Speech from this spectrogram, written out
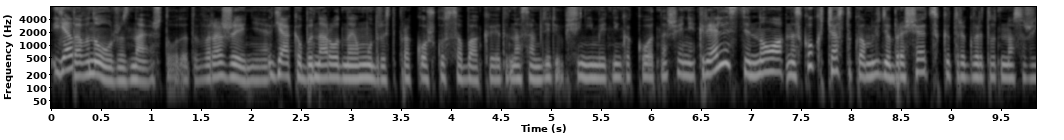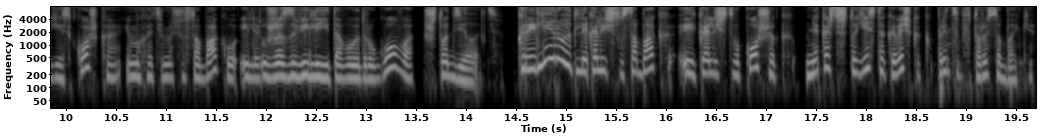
Я давно уже знаю, что вот это выражение, якобы народная мудрость про кошку с собакой, это на самом деле вообще не имеет никакого отношения к реальности, но насколько часто к вам люди обращаются, которые говорят, вот у нас уже есть кошка, и мы хотим еще собаку, или уже завели и того, и другого, что делать? Коррелирует ли количество собак и количество кошек? Мне кажется, что есть такая вещь, как принцип второй собаки.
